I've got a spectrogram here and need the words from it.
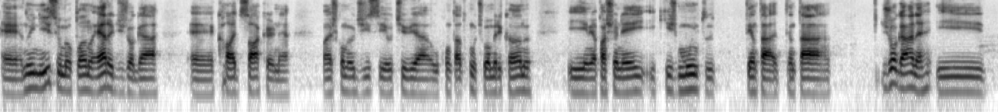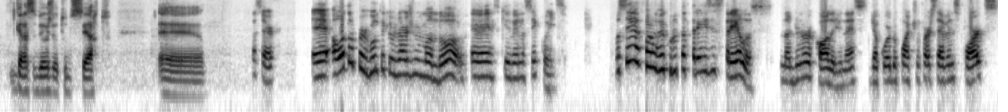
É, no início, o meu plano era de jogar é, college soccer, né? Mas como eu disse, eu tive a, o contato com o futebol americano e me apaixonei e quis muito tentar tentar jogar, né? E graças a Deus deu tudo certo. É... Tá certo. É, a outra pergunta que o Jorge me mandou é que vem na sequência. Você foi um recruta três estrelas na Junior College, né? De acordo com a 247 Sports,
